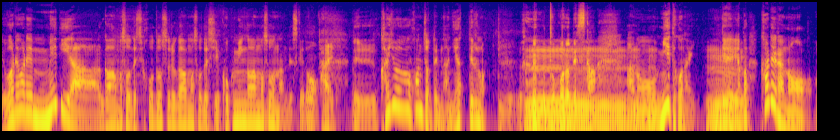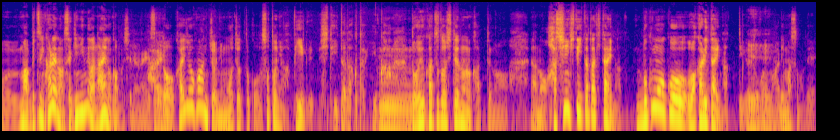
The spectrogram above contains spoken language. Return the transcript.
我々メディア側もそうですし報道する側もそうですし国民側もそうなんですけど、はい。えー、海上保安庁って何やってるのっていうところですか。あの見えてこない。でやっぱ彼らの、まあ、別に彼らの責任ではないのかもしれないですけど、はい、海上保安庁にもうちょっとこう外にアピールしていただくというかどういう活動してるのかっていうのをあの発信していただきたいな僕もこう分かりたいなっていうところもありますので、え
